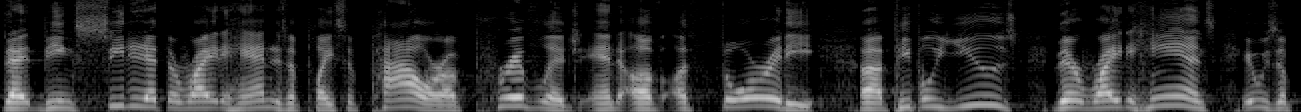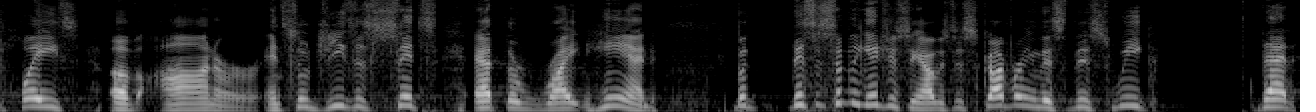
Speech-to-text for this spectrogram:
that being seated at the right hand is a place of power, of privilege, and of authority. Uh, people used their right hands, it was a place of honor. And so Jesus sits at the right hand. But this is something interesting. I was discovering this this week that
